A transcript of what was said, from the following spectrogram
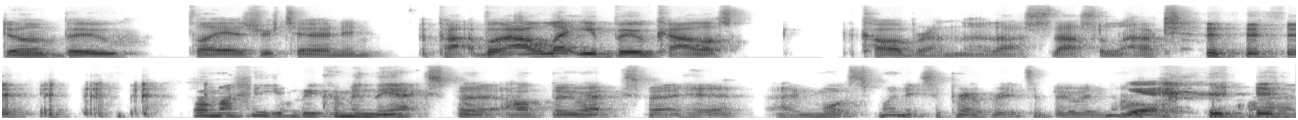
don't boo players returning. But I'll let you boo Carlos Corberán though. That's that's allowed. Tom, I think you're becoming the expert, our boo expert here, and what's when it's appropriate to boo and not. Yeah. uh,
